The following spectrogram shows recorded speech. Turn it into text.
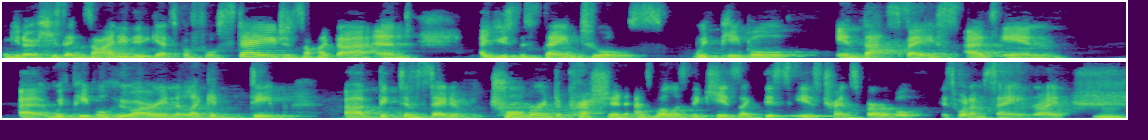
you know, his anxiety that he gets before stage and stuff like that. And I use the same tools with people in that space as in uh, with people who are in like a deep uh, victim state of trauma and depression, as well as the kids. Like this is transferable, is what I'm saying, right? Mm.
